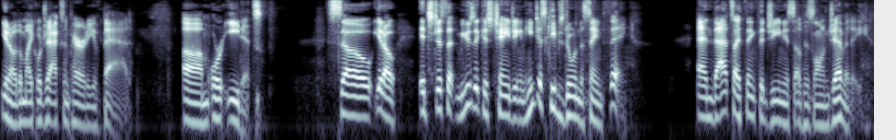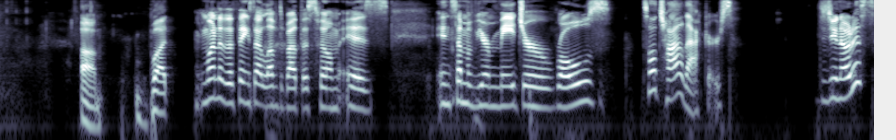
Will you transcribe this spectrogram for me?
you know, the Michael Jackson parody of Bad, um, or Eat It. So, you know, it's just that music is changing and he just keeps doing the same thing. And that's, I think, the genius of his longevity. Um, but One of the things I loved about this film is in some of your major roles, it's all child actors. Did you notice?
